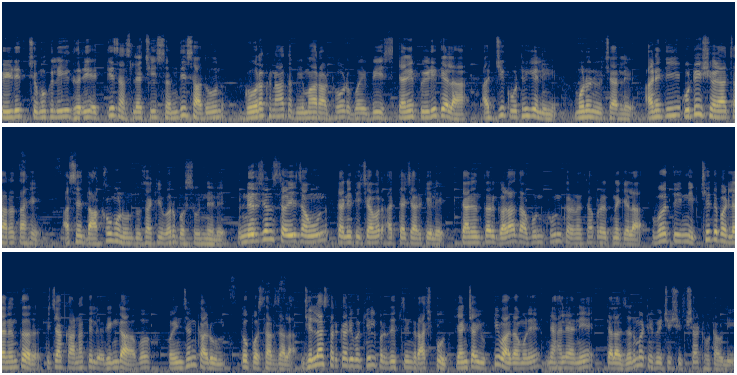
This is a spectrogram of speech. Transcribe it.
पीडित चिमुकली घरी एकटीच असल्याची संधी साधून गोरखनाथ भीमा राठोड वय वीस यांनी पीडितेला आजी कोठे गेली? म्हणून विचारले. आणि ती कुठे शेळ्या चारत आहे? असे दाखव म्हणून दुचाकीवर बसवून नेले. निर्जन स्थळी जाऊन त्याने तिच्यावर अत्याचार केले. त्यानंतर गळा दाबून खून करण्याचा प्रयत्न केला व ती निश्चित पडल्यानंतर तिच्या कानातील रिंगा व पैंजण काढून तो पसार झाला. जिल्हा सरकारी वकील प्रदीप सिंग राजपूत यांच्या युक्तिवादामुळे न्यायालयाने त्याला जन्मठेपेची शिक्षा ठोठावली.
